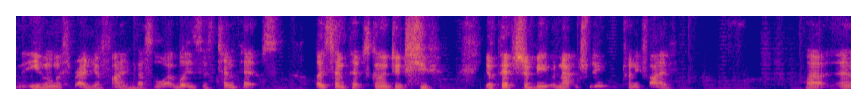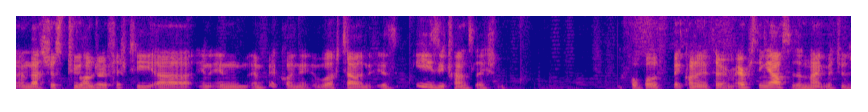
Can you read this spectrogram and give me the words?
Even with spread, you're fine. That's what. What is this? Ten pips. What is ten pips going to do to you? your pips should be naturally 25. Uh, and, and, that's just 250 uh, in, in, in Bitcoin. It worked out and is easy translation for both Bitcoin and Ethereum. Everything else is a nightmare to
